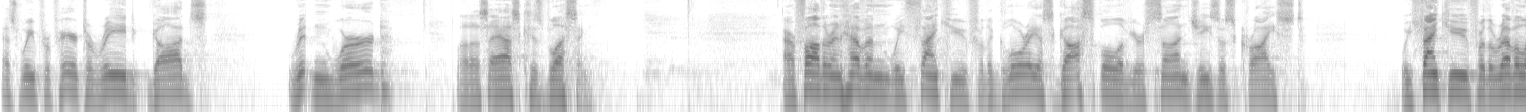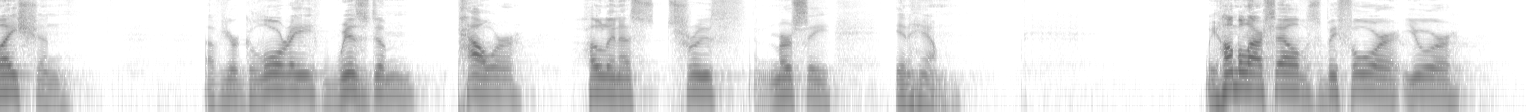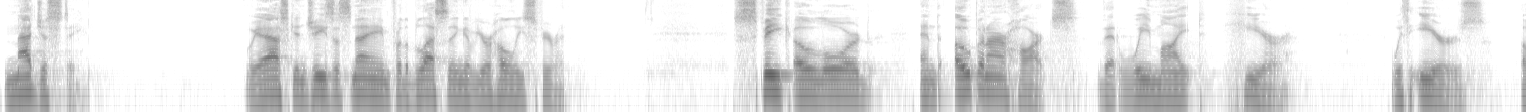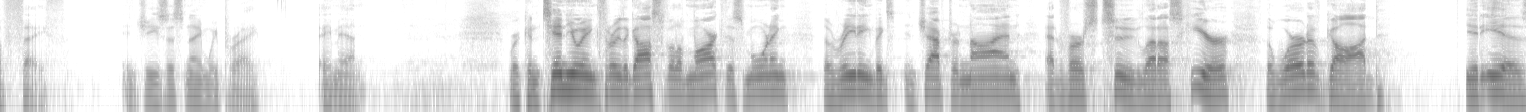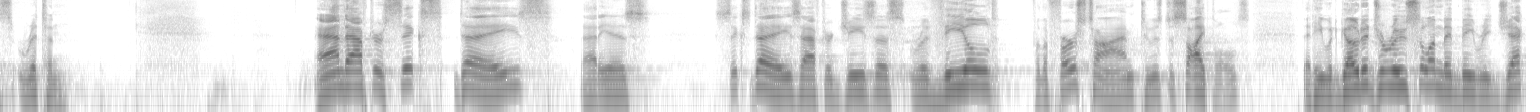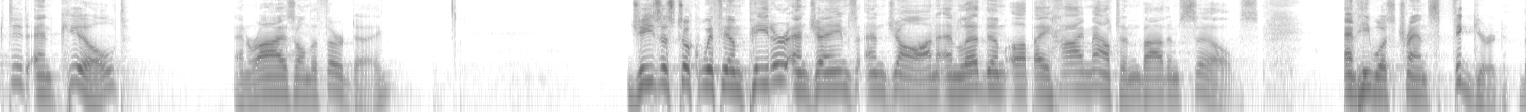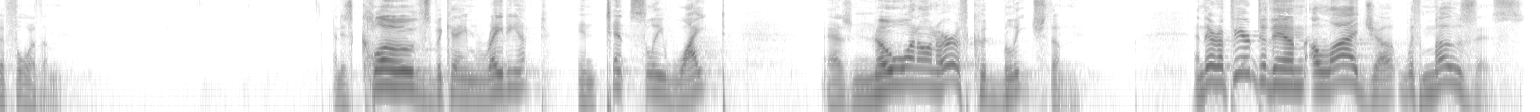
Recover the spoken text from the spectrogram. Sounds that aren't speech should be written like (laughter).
As we prepare to read God's written word, let us ask his blessing. Our Father in heaven, we thank you for the glorious gospel of your Son, Jesus Christ. We thank you for the revelation of your glory, wisdom, power, holiness, truth, and mercy in him. We humble ourselves before your majesty. We ask in Jesus' name for the blessing of your Holy Spirit. Speak, O Lord, and open our hearts that we might hear with ears of faith. In Jesus' name we pray. Amen. We're continuing through the Gospel of Mark this morning. The reading begins in chapter 9 at verse 2. Let us hear the word of God. It is written. And after six days, that is, six days after Jesus revealed for the first time to his disciples that he would go to Jerusalem and be rejected and killed and rise on the third day. Jesus took with him Peter and James and John and led them up a high mountain by themselves. And he was transfigured before them. And his clothes became radiant, intensely white, as no one on earth could bleach them. And there appeared to them Elijah with Moses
